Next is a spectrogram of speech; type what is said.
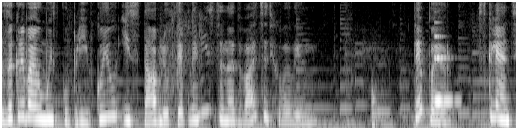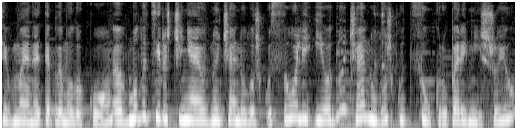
Закриваю миску плівкою і ставлю в тепле місце на 20 хвилин. Тепер в склянці в мене тепле молоко. В молоці розчиняю одну чайну ложку солі і одну чайну ложку цукру. Перемішую.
